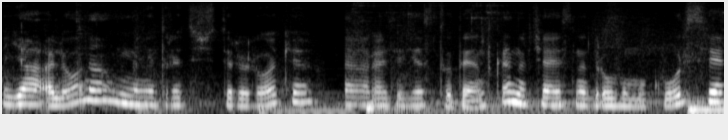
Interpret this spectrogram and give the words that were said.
Я Альона, мені 34 роки. Наразі я студентка, навчаюсь на другому курсі.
